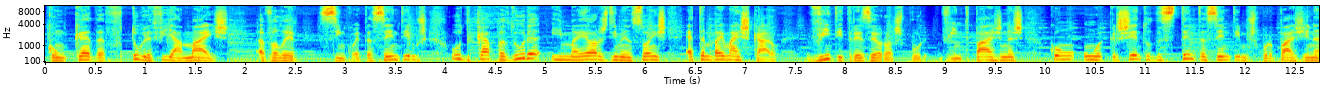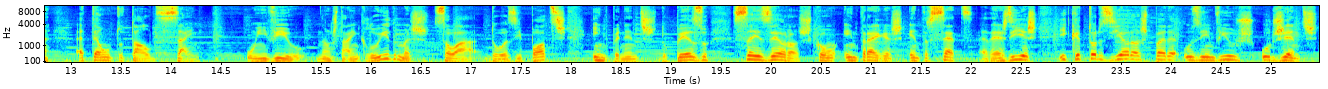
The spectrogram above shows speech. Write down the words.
com cada fotografia a mais a valer 50 cêntimos. O de capa dura e maiores dimensões é também mais caro, 23 euros por 20 páginas, com um acrescento de 70 cêntimos por página até um total de 100. O envio não está incluído, mas só há duas hipóteses, independentes do peso: 6 euros com entregas entre 7 a 10 dias e 14 euros para os envios urgentes.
